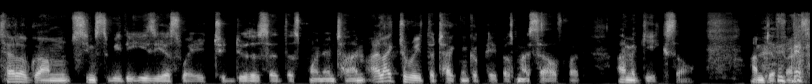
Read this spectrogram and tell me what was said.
Telegram seems to be the easiest way to do this at this point in time. I like to read the technical papers myself, but I'm a geek, so I'm different.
